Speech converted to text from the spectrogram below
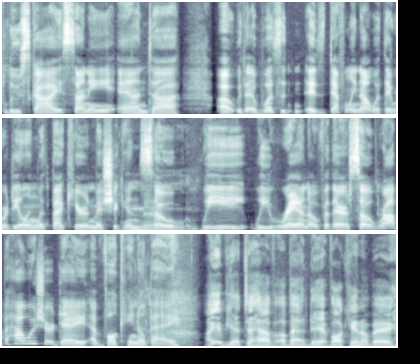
blue sky, sunny, and uh, uh, it wasn't. It's definitely not what they were dealing with back here in Michigan. So we we ran over there. So Rob, how was your day at Volcano Bay? I have yet to have a bad day at Volcano Bay.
